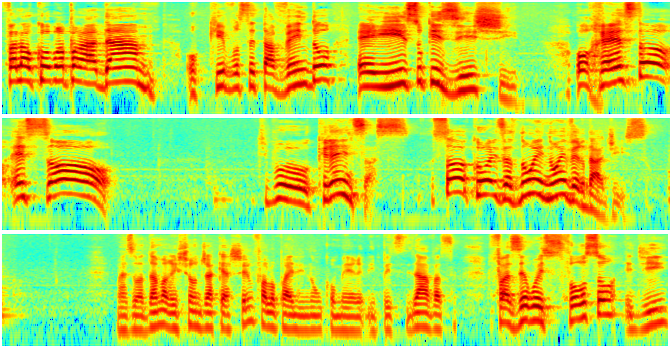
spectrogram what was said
Fala o cobra para Adão, o que você está vendo é isso que existe. O resto é só tipo, crenças. Só coisas, não é, não é verdade isso. Mas o Adam Arishon, já que Hashem falou para ele não comer, ele precisava fazer o esforço de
